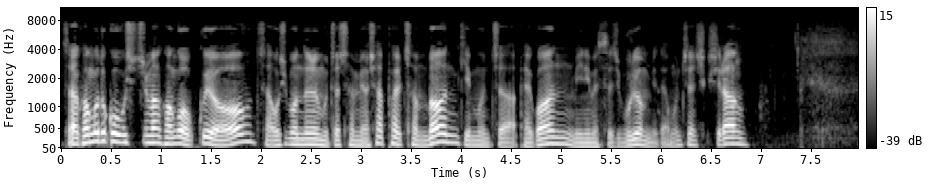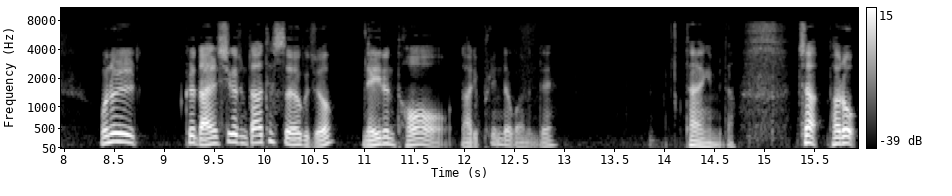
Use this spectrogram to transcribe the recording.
자, 광고 듣고 오고 싶지만 광고 없고요. 자, 50원 드는 문자 참여 샵 8000번, 긴 문자 100원, 미니 메시지 무료입니다. 문천식 씨랑 오늘 그 날씨가 좀 따뜻했어요. 그죠? 내일은 더 날이 풀린다고 하는데 다행입니다. 자, 바로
